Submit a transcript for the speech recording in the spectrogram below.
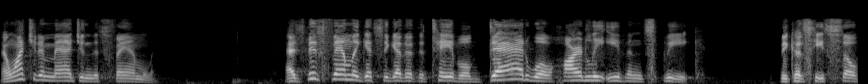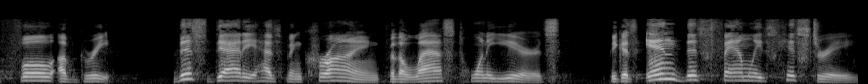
Now, I want you to imagine this family. As this family gets together at the table, dad will hardly even speak because he's so full of grief. This daddy has been crying for the last 20 years because in this family's history,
